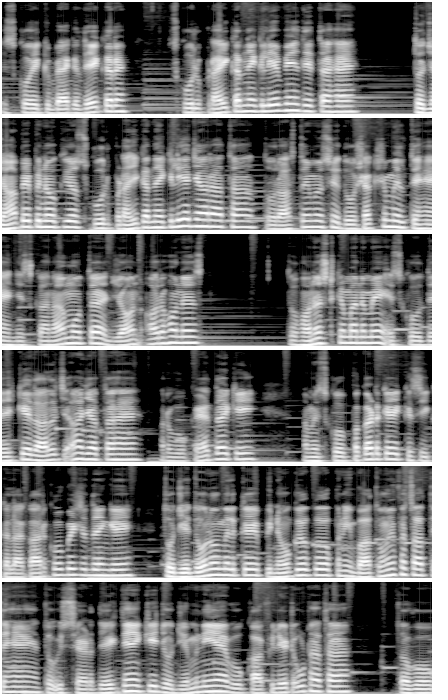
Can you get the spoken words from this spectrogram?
इसको एक बैग देकर स्कूल पढ़ाई करने के लिए भेज देता है। तो जहाँ पे पिनोकियो स्कूल पढ़ाई करने के लिए जा रहा था तो रास्ते में उसे दो शख्स मिलते हैं, जिसका नाम होता है जॉन और होनेस्ट। तो होनेस्ट के मन में इसको देख के लालच आ जाता है और वो कहता है कि, हम इसको पकड़ के किसी कलाकार को बेच देंगे। तो ये दोनों मिलकर पिनोकियो को अपनी बातों में फंसाते हैं। तो इस साइड देखते हैं कि जो जिमनी है, वो काफ़ी लेट उठा था। तो वो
